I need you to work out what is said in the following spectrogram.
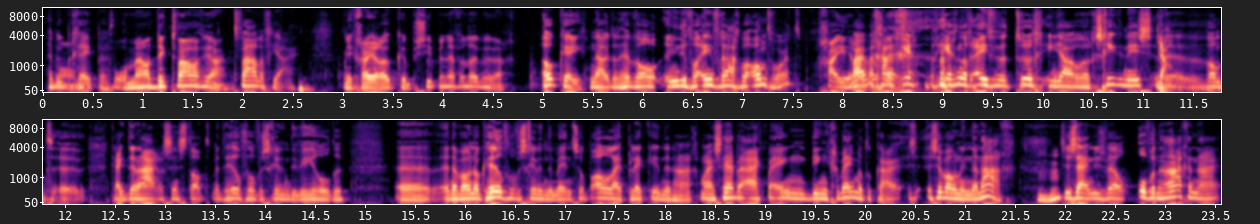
heb ik begrepen. Volgens mij al dik 12 jaar. Twaalf jaar. Ik ga hier ook in principe net van weg. Oké, nou dan hebben we al in ieder geval één vraag beantwoord. Ga je Maar we gaan eerst, eerst nog even terug in jouw eh, geschiedenis. Ja. Eh, want eh, kijk, Den Haag is een stad met heel veel verschillende werelden. Eh, en er wonen ook heel veel verschillende mensen op allerlei plekken in Den Haag. Maar ze hebben eigenlijk maar één ding gemeen met elkaar. Ze, ze wonen in Den Haag. Mhm. Ze zijn dus wel of een Hagenaar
